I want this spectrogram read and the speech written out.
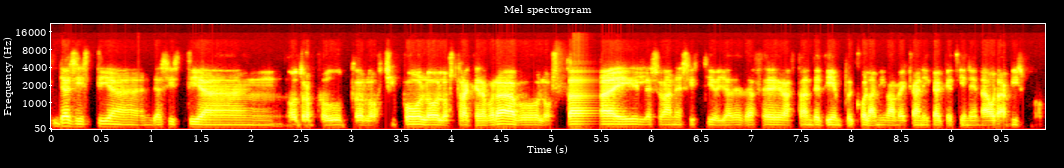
ya, existían, ya existían otros productos, los Chipolo, los Tracker Bravo, los Tile, eso han existido ya desde hace bastante tiempo y con la misma mecánica que tienen ahora mismo.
